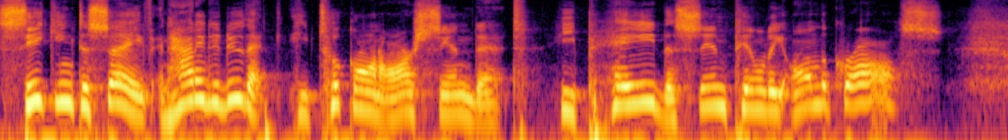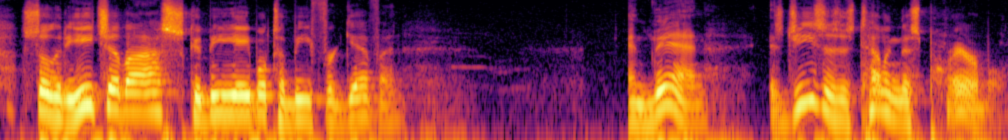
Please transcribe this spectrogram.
seeking to save. And how did he do that? He took on our sin debt. He paid the sin penalty on the cross so that each of us could be able to be forgiven. And then, as Jesus is telling this parable,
